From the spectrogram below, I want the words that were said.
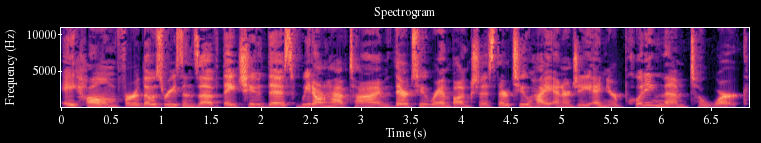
a home for those reasons of they chewed this, we don't have time, they're too rambunctious, they're too high energy, and you're putting them to work.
